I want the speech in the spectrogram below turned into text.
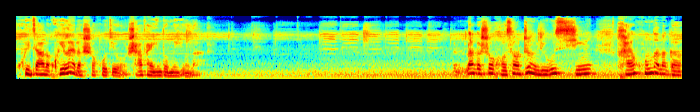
回家的回来的时候就啥反应都没有了。那个时候好像正流行韩红的那个，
